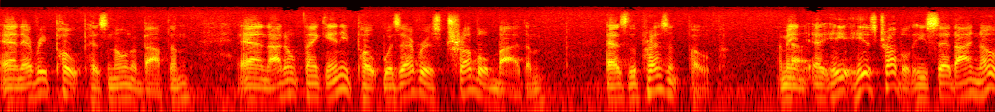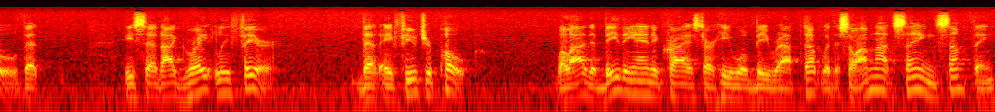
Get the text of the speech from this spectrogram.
and every pope has known about them. And I don't think any pope was ever as troubled by them as the present pope. I mean, uh, he, he is troubled. He said, "I know that." He said, "I greatly fear that a future pope will either be the Antichrist or he will be wrapped up with it. So I'm not saying something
